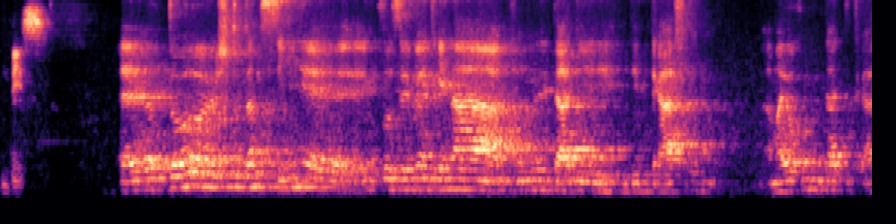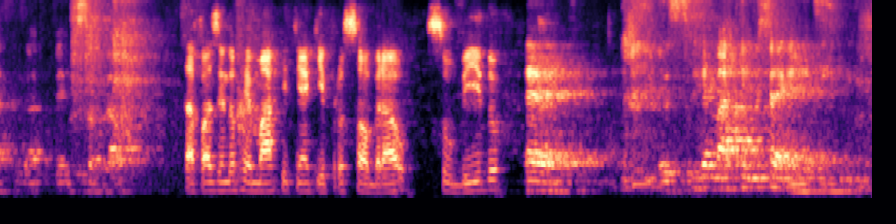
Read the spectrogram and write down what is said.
disso? É, eu estou estudando sim, é, inclusive eu entrei na comunidade de tráfego, a maior comunidade de tráfego lá do Pedro Sobral Tá fazendo remarketing aqui para o Sobral, subido. É, esse remarketing é diferente.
